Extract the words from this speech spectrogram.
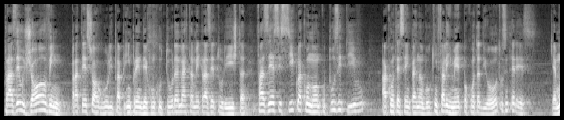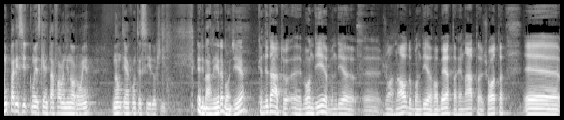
trazer o jovem para ter esse orgulho para empreender com cultura, mas também trazer turista, fazer esse ciclo econômico positivo acontecer em Pernambuco, infelizmente por conta de outros interesses, que é muito parecido com esse que a gente está falando de Noronha, não tem acontecido aqui. Edmar Lira, bom dia. Candidato, eh, bom dia, bom dia eh, João Arnaldo, bom dia Roberta, Renata, Jota. É,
